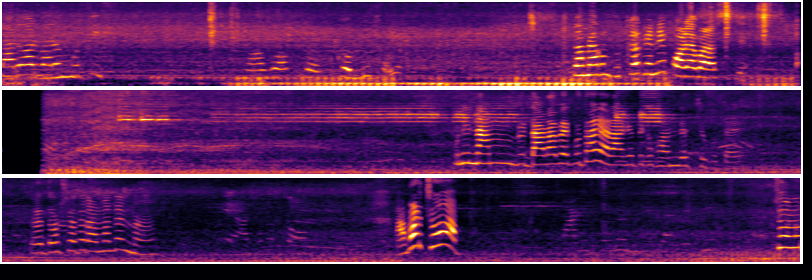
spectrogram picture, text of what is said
বারো আর বারো পঁচিশ। চব্বিশ হলো। তো আমরা এখন ফুচকা খেয়ে নিই পরে আবার আসছি। উনি নাম দাঁড়াবে কোথায় আর আগে থেকে হর্ন দিচ্ছে কোথায়? তো দোষটা তো আমাদের না? আবার চপ? চলো।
